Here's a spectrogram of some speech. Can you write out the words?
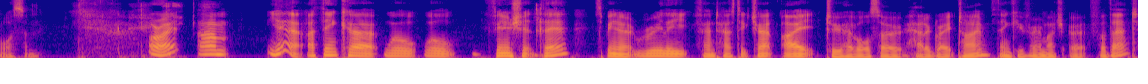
Awesome. All right. Um. Yeah, I think uh, we'll we'll finish it there. It's been a really fantastic chat. I too have also had a great time. Thank you very much Ert, for that.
